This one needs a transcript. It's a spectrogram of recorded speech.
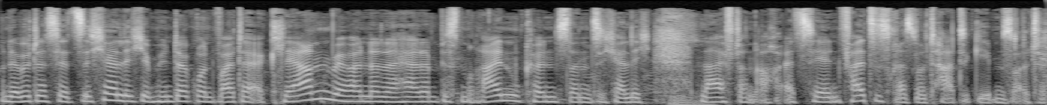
Und er wird das jetzt sicherlich im Hintergrund weiter erklären. Wir hören dann nachher ein bisschen rein und können es dann sicherlich live dann auch erzählen, falls es Resultate gibt geben sollte.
